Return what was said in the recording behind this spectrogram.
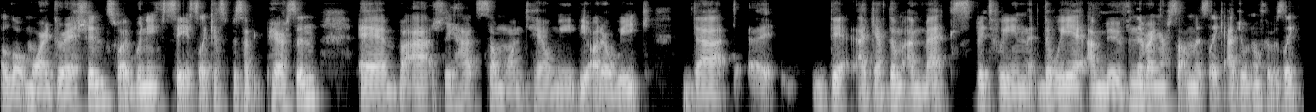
a lot more aggression so i wouldn't say it's like a specific person um but i actually had someone tell me the other week that uh, they, I give them a mix between the way I move in the ring or something. It's like I don't know if it was like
